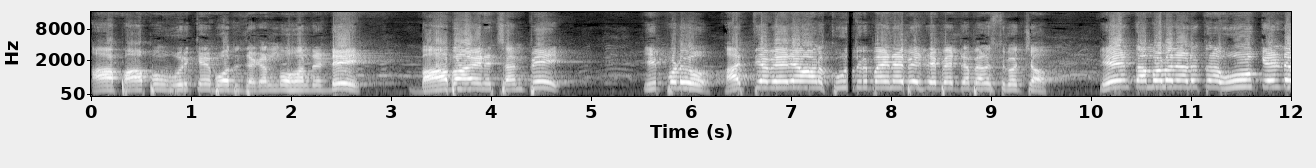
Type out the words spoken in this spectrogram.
ఆ పాపం ఊరికే పోదు జగన్మోహన్ రెడ్డి. బాబాయిని చంపి ఇప్పుడు హత్య వేరే వాళ్ళ కూతురు పైన పెట్టి పెట్టే పరిస్థితికి వచ్చావు. ఏం తమ్ముళ్ళని అడుగుతున్నా ఊకెళ్ళి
